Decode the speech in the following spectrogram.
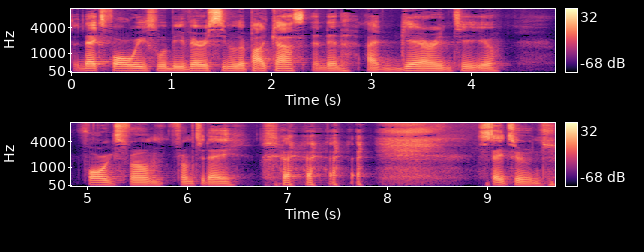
the next four weeks will be very similar podcasts, and then I guarantee you, four weeks from from today, stay tuned.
